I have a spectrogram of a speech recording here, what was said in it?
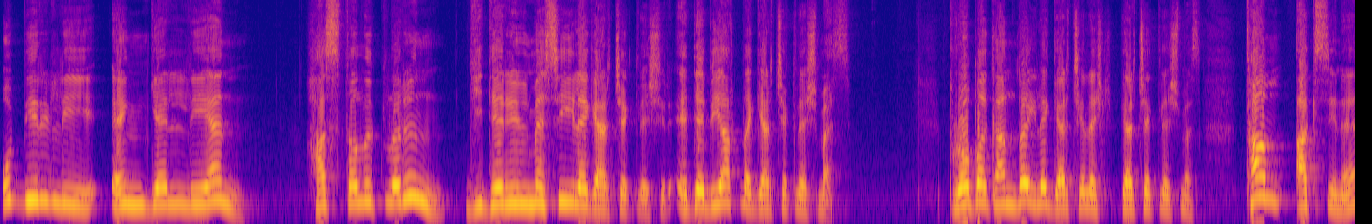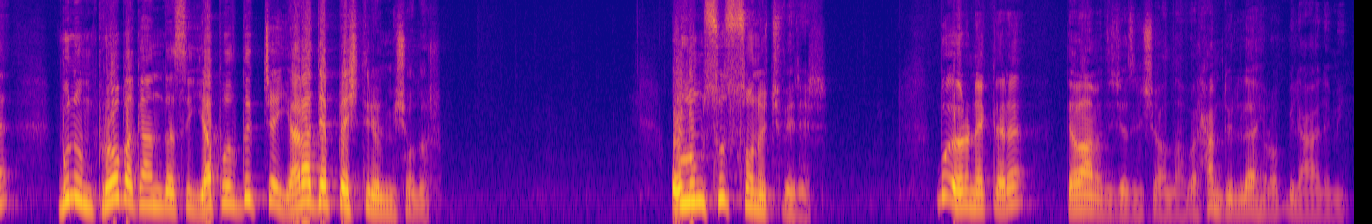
o birliği engelleyen hastalıkların giderilmesiyle gerçekleşir. Edebiyatla gerçekleşmez. Propaganda ile gerçekleşmez. Tam aksine bunun propagandası yapıldıkça yara depreştirilmiş olur. Olumsuz sonuç verir. Bu örneklere Devam edeceğiz inşallah. Velhamdülillahi Rabbil Alemin.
